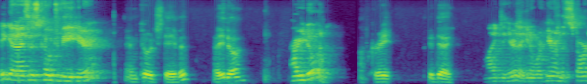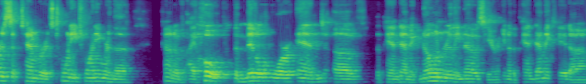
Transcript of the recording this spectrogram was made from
Hey guys, this is Coach V here. And Coach David. How you doing? How are you doing? I'm great. Good day. I like to hear that. You know, we're here in the start of September. It's 2020. We're in the kind of, I hope, the middle or end of the pandemic. No one really knows here. You know, the pandemic hit, uh,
